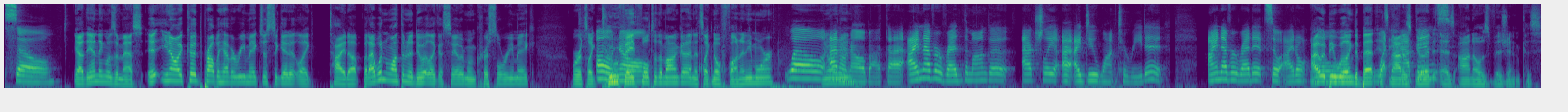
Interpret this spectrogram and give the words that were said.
So Yeah, the ending was a mess. It you know, it could probably have a remake just to get it like tied up, but I wouldn't want them to do it like the Sailor Moon Crystal remake where it's like Oh, too no. faithful to the manga and it's like no fun anymore. Well, You know I I don't know about that. I never read the manga. Actually, I, I do want to read it. I never read it, so I don't. Know I would be willing to bet it's not as good as Anno's vision cuz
